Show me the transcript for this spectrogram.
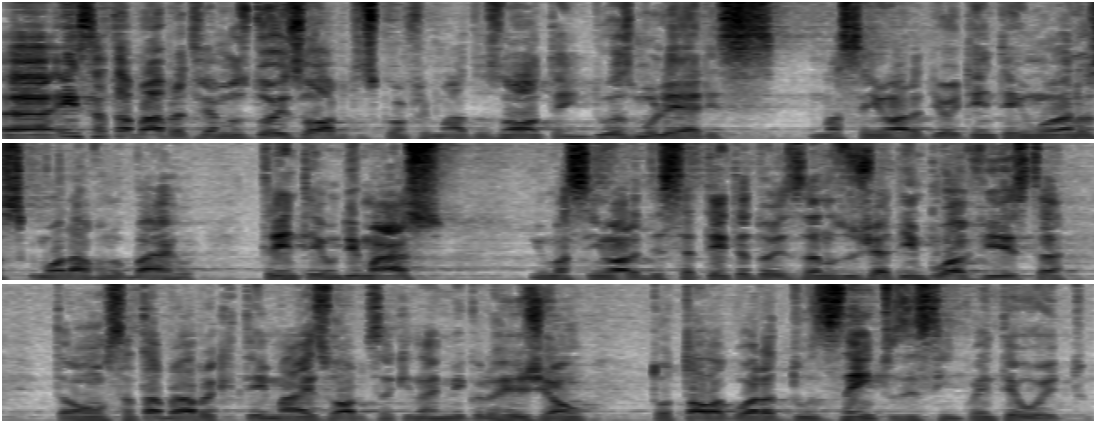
Uh, em Santa Bárbara tivemos dois óbitos confirmados ontem, duas mulheres, uma senhora de 81 anos que morava no bairro 31 de março e uma senhora de 72 anos do Jardim Boa Vista então, Santa Bárbara que tem mais óbitos aqui na microrregião, total agora 258. Uh,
